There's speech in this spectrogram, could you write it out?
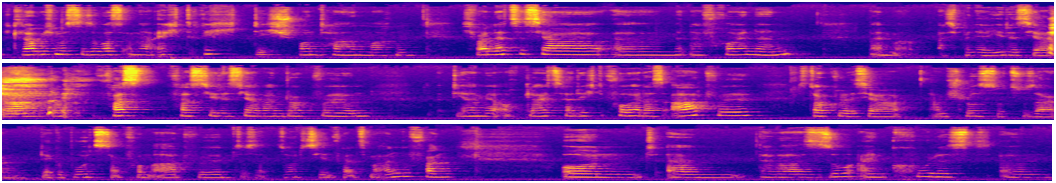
Ich glaube, ich musste sowas immer echt richtig spontan machen. Ich war letztes Jahr äh, mit einer Freundin beim, also ich bin ja jedes Jahr da, fast, fast jedes Jahr beim Dogville und die haben ja auch gleichzeitig vorher das Artville. Stockville ist ja am Schluss sozusagen der Geburtstag vom Artville. So hat es jedenfalls mal angefangen. Und ähm, da war so ein cooles ähm,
